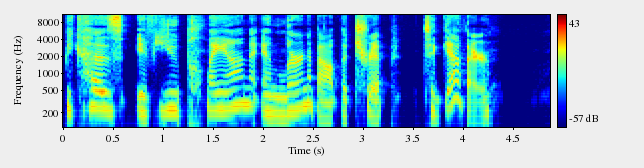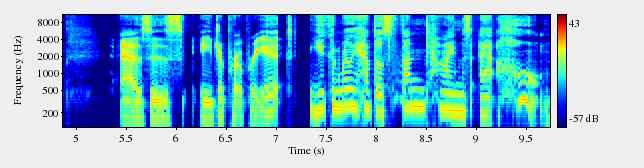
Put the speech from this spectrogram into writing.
Because if you plan and learn about the trip together, as is age appropriate, you can really have those fun times at home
